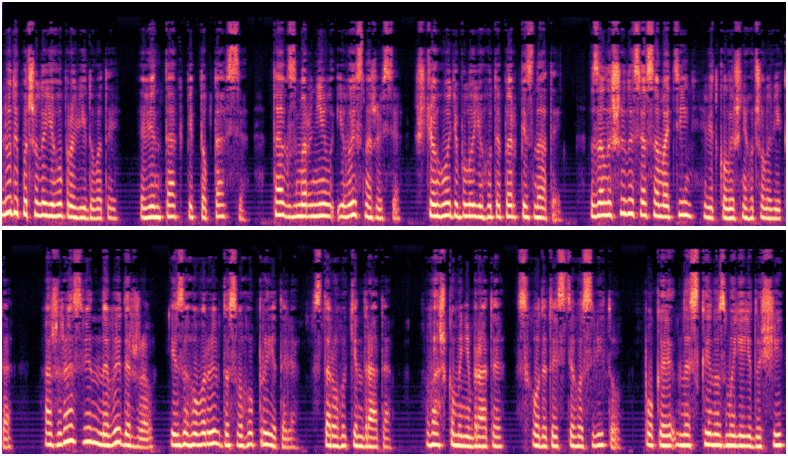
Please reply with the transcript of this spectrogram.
Люди почали його провідувати. Він так підтоптався, так змарнів і виснажився, що годі було його тепер пізнати. Залишилася сама тінь від колишнього чоловіка, аж раз він не видержав і заговорив до свого приятеля, старого кіндрата. Важко мені, брате, сходити з цього світу, поки не скину з моєї душі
